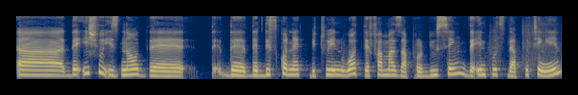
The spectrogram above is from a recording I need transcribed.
uh, the issue is now the, the the disconnect between what the farmers are producing, the inputs they're putting in,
